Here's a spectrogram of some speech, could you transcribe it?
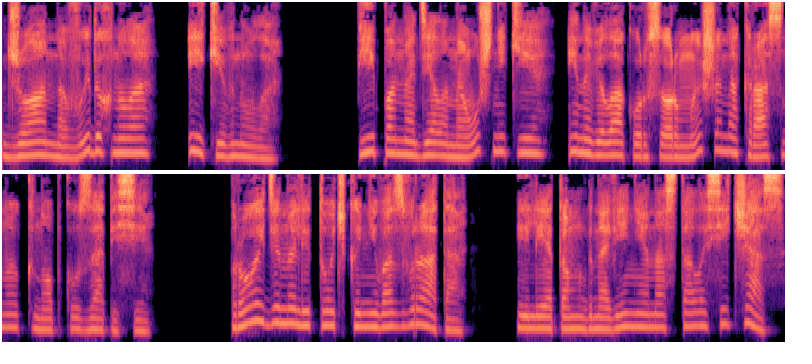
Джоанна выдохнула и кивнула. Пипа надела наушники и навела курсор мыши на красную кнопку записи. Пройдена ли точка невозврата? Или это мгновение настало сейчас?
